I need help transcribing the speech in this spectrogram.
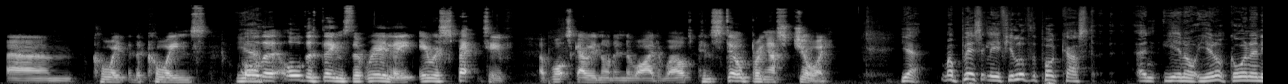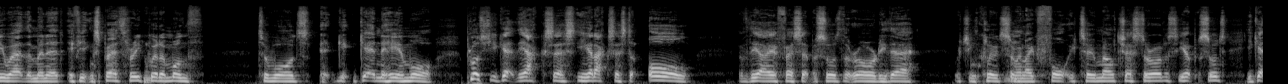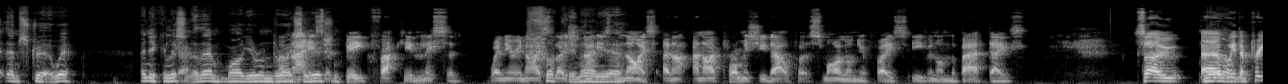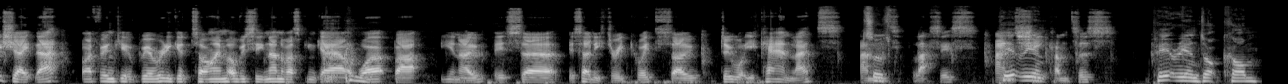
Um, coin, the coins, Yeah. all the all the things that really, irrespective of what's going on in the wider world, can still bring us joy. Yeah. Well, basically, if you love the podcast and you know you're not going anywhere at the minute, if you can spare three quid a month towards getting to hear more, plus you get the access, you get access to all of the IFS episodes that are already there, which includes something like 42 Melchester Odyssey episodes. You get them straight away, and you can listen to them while you're under And that is a isolation. big fucking listen. When you're in Fucking isolation, hell, that is yeah. nice, and I, and I promise you that'll put a smile on your face even on the bad days. So uh, Yeah. we'd appreciate that. I think it would be a really good time. Obviously, none of us can get out of work, but you know, it's uh, it's only three quid, so do what you can, lads and So lasses and Patreon- sheep hunters. patreon.com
